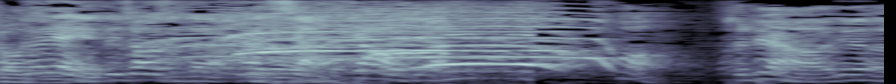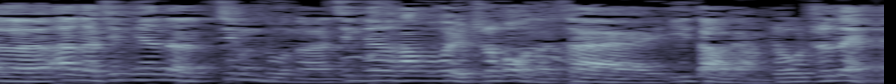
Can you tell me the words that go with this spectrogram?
着急、对最着急的抢票是哦，是这样啊，因为呃，按照今天的进度呢，今天发布会之后呢，在一到两周之内，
